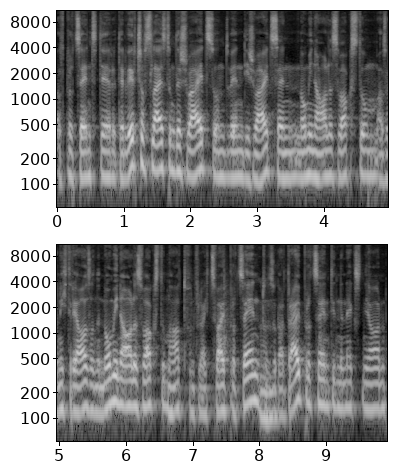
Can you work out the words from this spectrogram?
als Prozent der, der Wirtschaftsleistung der Schweiz. Und wenn die Schweiz ein nominales Wachstum, also nicht real, sondern nominales Wachstum hat von vielleicht zwei Prozent mhm. oder sogar drei Prozent in den nächsten Jahren,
